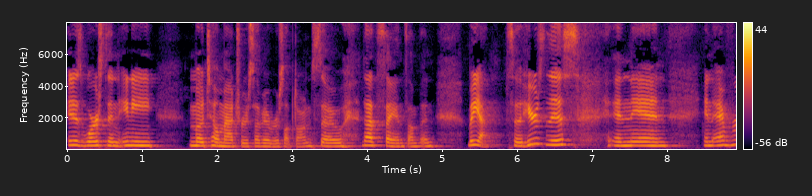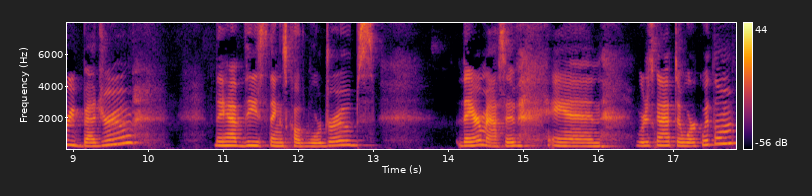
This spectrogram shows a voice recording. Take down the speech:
it is worse than any motel mattress I've ever slept on. So that's saying something. But yeah, so here's this. And then in every bedroom, they have these things called wardrobes. They are massive and we're just gonna have to work with them,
